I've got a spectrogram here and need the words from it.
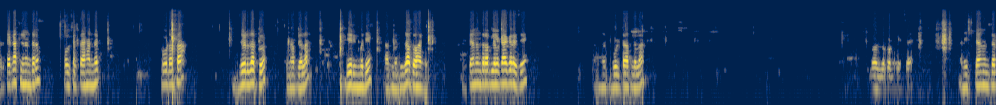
तर त्या घासल्यानंतर पाहू शकता हा नट थोडासा जड जातो पण आपल्याला बेरिंगमध्ये आतमध्ये जातो हा. त्यानंतर आपल्याला काय करायचंय? नट बोल्ट आपल्याला. बाजूला काढून घ्यायचा आहे आणि त्यानंतर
